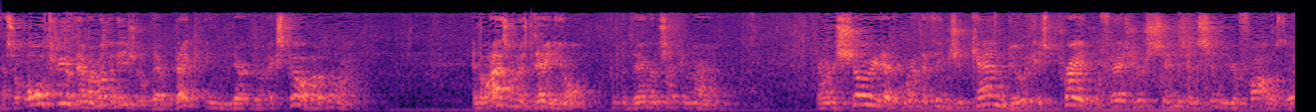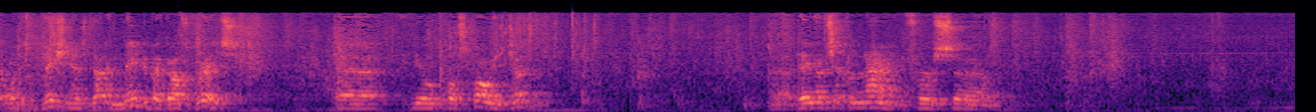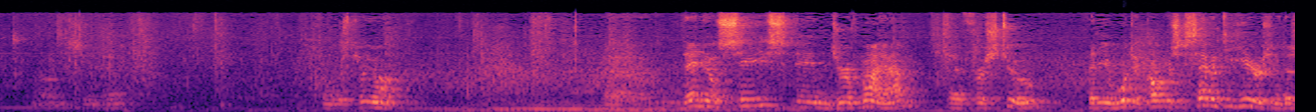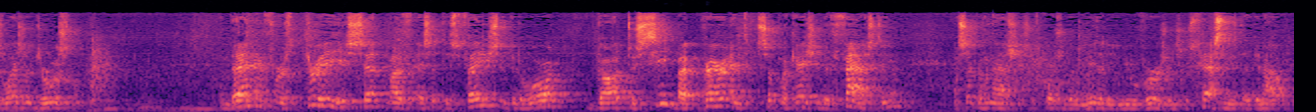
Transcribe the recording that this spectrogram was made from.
Uh, so all three of them are not in Israel. They're back in, they're, they're expelled out of the land. And the last one is Daniel. Come to Daniel chapter 9. I want to show you that one of the things you can do is pray to confess your sins and sins of your fathers that what the nation has done, and maybe by God's grace, uh, He'll postpone His judgment. Uh, Daniel chapter 9, verse. Um, oh, let's see here. From verse 3 on. Uh, Daniel sees in Jeremiah, uh, verse 2, that he would accomplish 70 years in the desolation of Jerusalem. And then in verse 3, he set, my, I set his face into the Lord God to seek by prayer and supplication with fasting and sackcloth and ashes. Of course, you're going to miss it in new versions because fasting is taken out.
